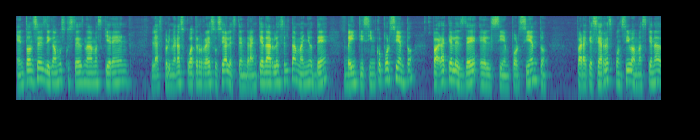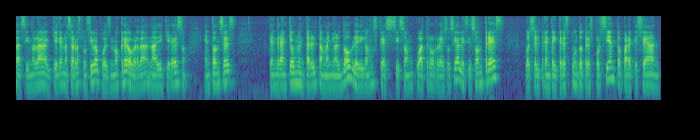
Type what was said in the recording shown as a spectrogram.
Entonces digamos que ustedes nada más quieren las primeras cuatro redes sociales. Tendrán que darles el tamaño de 25% para que les dé el 100%, para que sea responsiva más que nada. Si no la quieren hacer responsiva, pues no creo, ¿verdad? Nadie quiere eso. Entonces tendrán que aumentar el tamaño al doble, digamos que si son cuatro redes sociales, si son tres, pues el 33.3% para que sean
